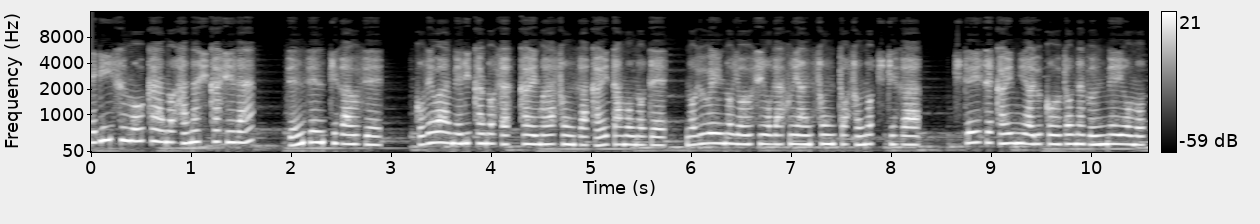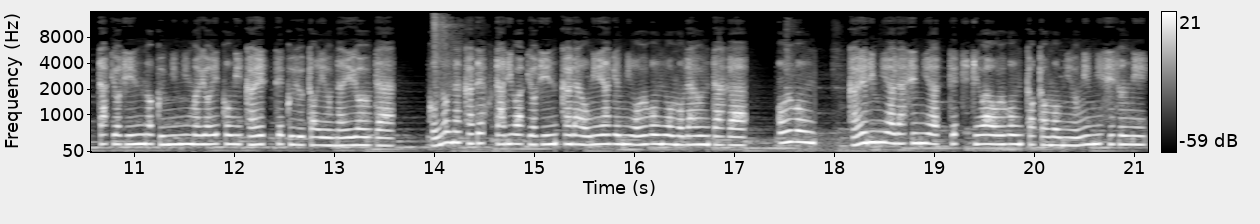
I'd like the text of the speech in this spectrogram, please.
ヘビースモーカーの話かしら？全然違うぜ。これはアメリカの作家エマーソンが書いたもので、ノルウェーの漁師オラフ・ヤンソンとその父が、地底世界にある高度な文明を持った巨人の国に迷い込み帰ってくるという内容だ。この中で二人は巨人からお土産に黄金をもらうんだが、黄金、帰りに嵐にあって父は黄金と共に海に沈み、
